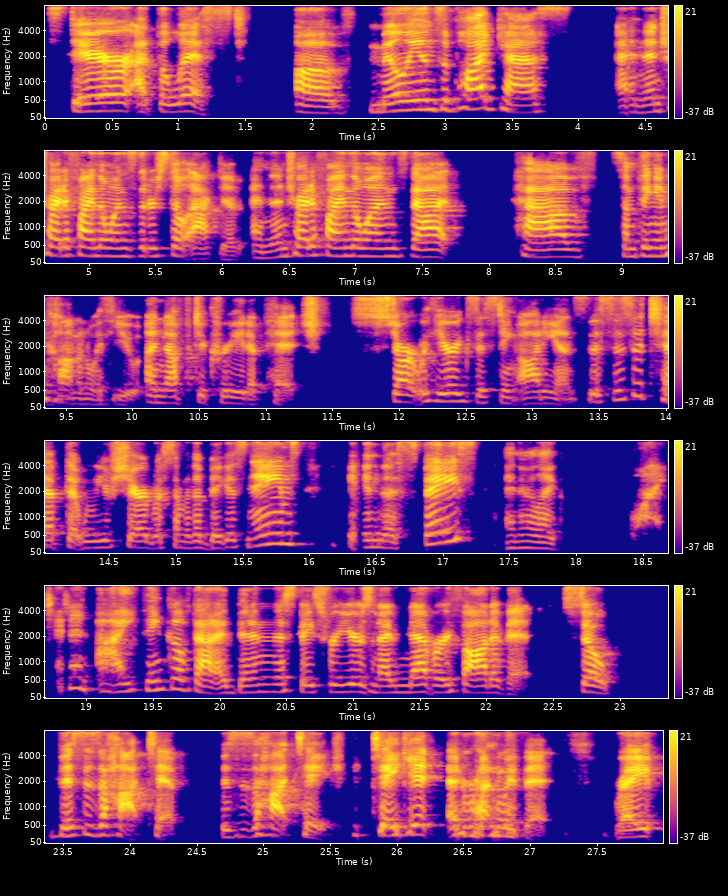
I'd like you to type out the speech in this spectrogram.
stare at the list of millions of podcasts and then try to find the ones that are still active and then try to find the ones that have something in common with you enough to create a pitch. Start with your existing audience. This is a tip that we've shared with some of the biggest names in this space. And they're like, why didn't I think of that? I've been in this space for years and I've never thought of it. So, this is a hot tip. This is a hot take. Take it and run with it. Right.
